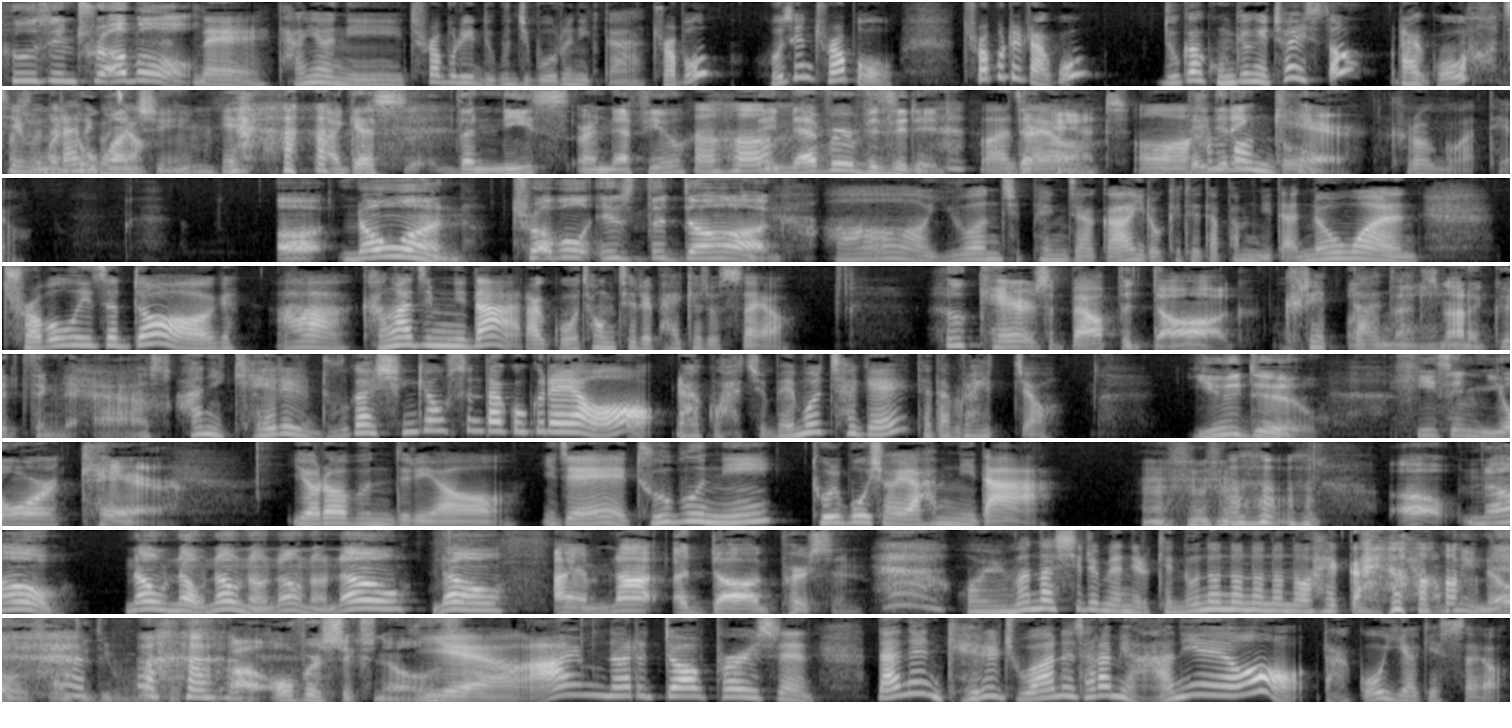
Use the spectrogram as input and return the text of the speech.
Who's in trouble? 네, 당연히 트러블이 누군지 모르니까 trouble? Who's in trouble? 트러블이라고? 누가 공경에 처했어? 라고 질문을 하는 거죠. 노관심. I guess the niece or nephew, they never visited their 맞아요. aunt. 어, they 한 didn't 번도 care. 그런 것 같아요. Uh, no one. Trouble is the dog. 아, 유언 집행자가 이렇게 대답합니다. No one. Trouble is a dog. 아, 강아지입니다. 라고 정체를 밝혀줬어요. Who cares about the dog? Well, 그랬더니. that's not a good thing to ask. 아니, 개를 누가 신경 쓴다고 그래요? 라고 아주 매몰차게 대답을 했죠. You do. He's in your care. 여러분들이요. 이제 두 분이 돌보셔야 합니다. Oh, no. No, no, no, no, no, no, no, no. I am not a dog person. 얼마나 싫으면 이렇게 노노노노노 할까요? How many no's? One, two, three, four, five, six, uh, over six no's. Yeah, I'm not a dog person. 나는 개를 좋아하는 사람이 아니에요. 라고 이야기했어요.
